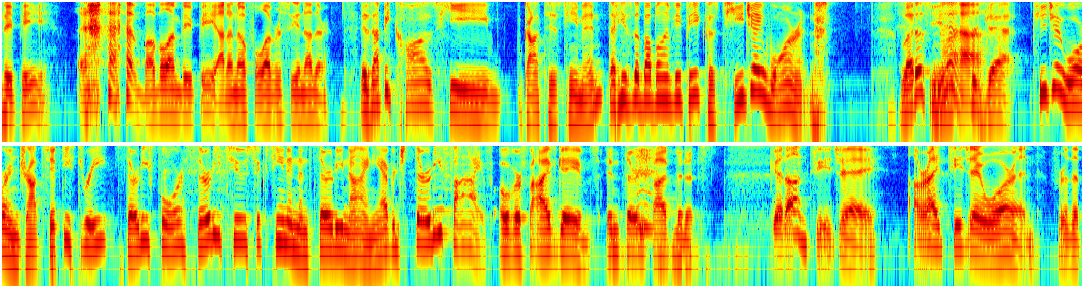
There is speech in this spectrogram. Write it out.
MVP. Bubble MVP. I don't know if we'll ever see another. Is that because he got his team in that he's the bubble MVP? Because TJ Warren, let us not forget, TJ Warren dropped 53, 34, 32, 16, and then 39. He averaged 35 over five games in 35 minutes. Good on TJ. All right, TJ Warren for the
